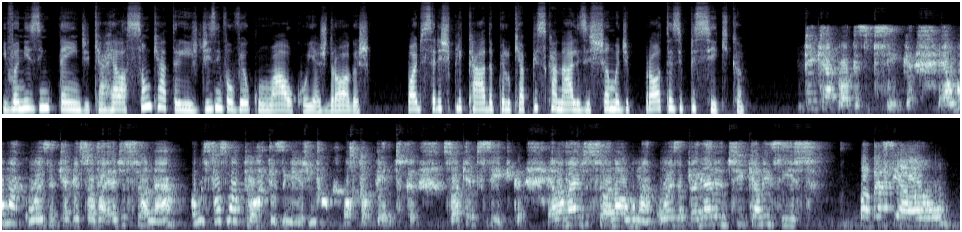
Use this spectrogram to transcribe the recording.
Ivanise entende que a relação que a atriz desenvolveu com o álcool e as drogas pode ser explicada pelo que a psicanálise chama de prótese psíquica. O que é a prótese psíquica? É alguma coisa que a pessoa vai adicionar, como se fosse uma prótese mesmo, ortopédica, só que é psíquica. Ela vai adicionar alguma coisa para garantir que ela existe. Pode ser álcool,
